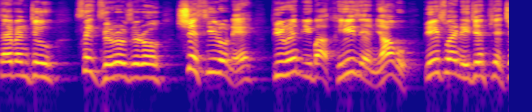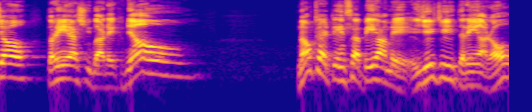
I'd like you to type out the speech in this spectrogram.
72600 80နဲ့ပြည်ရင်းပြည်ပခရီးစဉ်များကိုပြေးဆွဲနေခြင်းဖြစ်ကြောင်းသတင်းရရှိပါတယ်ခင်ဗျာ။နောက်ထပ်တင်ဆက်ပေးရမယ့်အရေးကြီးသတင်းကတော့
